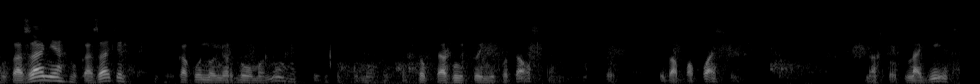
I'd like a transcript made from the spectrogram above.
указание, указатель, какой номер дома. Ну, чтобы даже никто не пытался там, туда попасть, на что-то надеяться.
